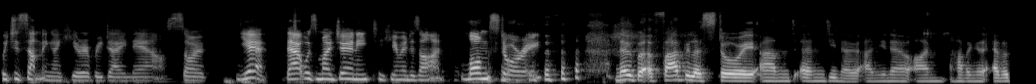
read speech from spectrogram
which is something I hear every day now. So, yeah, that was my journey to human design. Long story. no, but a fabulous story. And, and, you know, and, you know, I'm having an ever,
